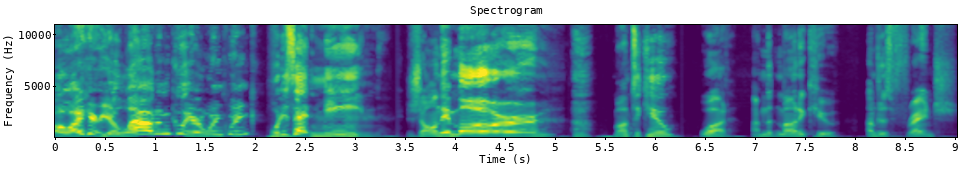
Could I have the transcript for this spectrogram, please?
Oh, I hear you loud and clear. Wink wink. What does that mean? J'en ai marre! Montague? What? I'm not Montague. I'm just French.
